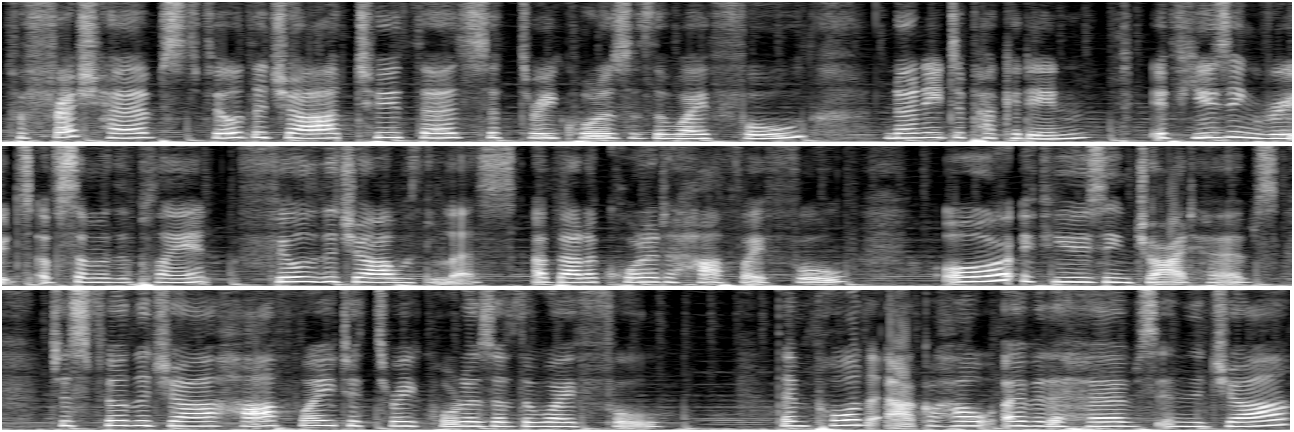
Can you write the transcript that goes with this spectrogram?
For fresh herbs, fill the jar 2 thirds to 3 quarters of the way full, no need to pack it in. If using roots of some of the plant, fill the jar with less, about a quarter to halfway full, or if you're using dried herbs, just fill the jar halfway to 3 quarters of the way full. Then pour the alcohol over the herbs in the jar.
